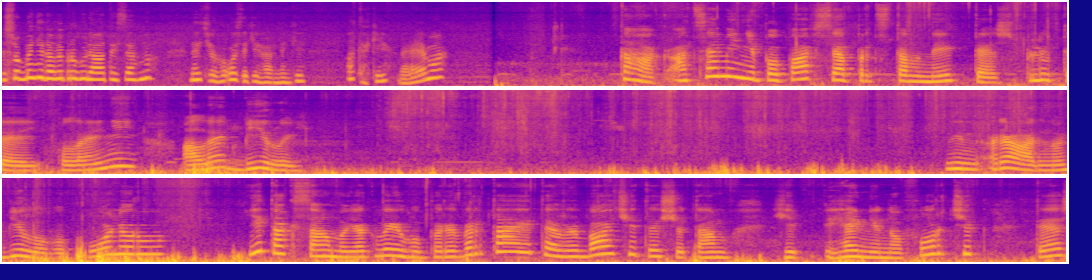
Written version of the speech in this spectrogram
щоб мені дали прогулятися. Ну, нічого, ось такі гарненькі. Отакі. Беремо. Так, а це мені попався представник теж плютей оленій, але білий. Він реально білого кольору. І так само, як ви його перевертаєте, ви бачите, що там гемінофорчик теж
